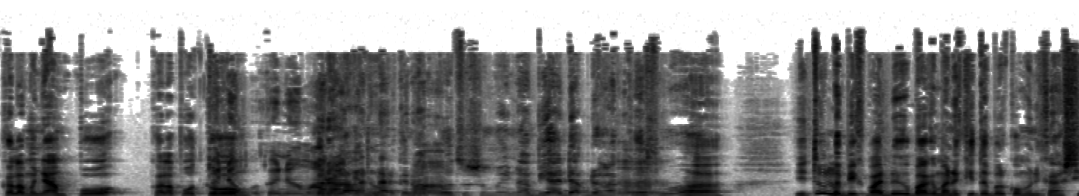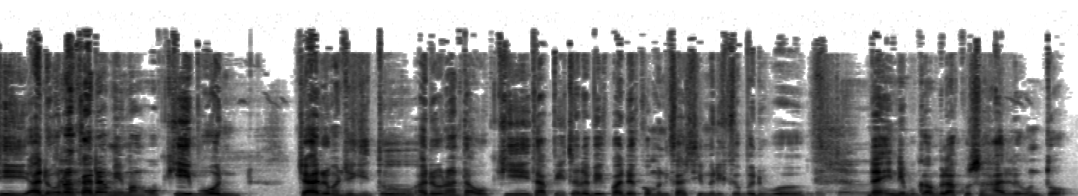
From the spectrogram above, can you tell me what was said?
kalau menyampuk, kalau potong, kena, kena kena marah gitu. laknat, kena apa tu semua ni. Biadab, derhaka semua. Itu lebih kepada bagaimana kita berkomunikasi. Ada orang kadang memang okey pun. Cara macam gitu. Ada orang tak okey. Tapi itu lebih kepada komunikasi mereka berdua. Betul. Dan ini bukan berlaku sehala untuk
